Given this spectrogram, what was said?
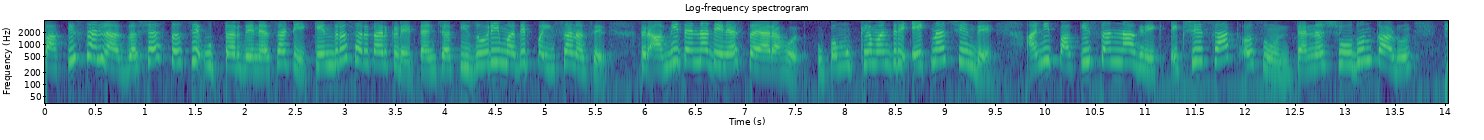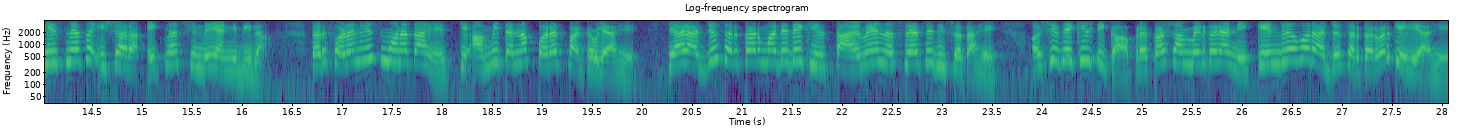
पाकिस्तानला जशाच तसे उत्तर देण्यासाठी केंद्र सरकारकडे त्यांच्या तिजोरीमध्ये पैसा नसेल तर आम्ही त्यांना देण्यास तयार आहोत. उपमुख्यमंत्री एकनाथ शिंदे आणि पाकिस्तान नागरिक एकशे सात असून त्यांना शोधून काढून ठेचण्याचा इशारा एकनाथ शिंदे यांनी दिला. तर फडणवीस म्हणत आहेत की आम्ही त्यांना परत पाठवले आहे. या राज्य सरकारमध्ये देखील ताळमेळ नसल्याचे दिसत आहे. अशी देखील टीका प्रकाश आंबेडकर यांनी केंद्र व राज्य सरकारवर केली आहे.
